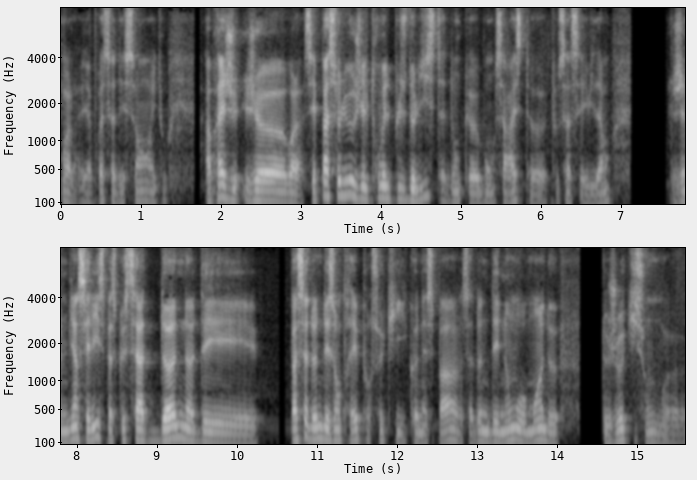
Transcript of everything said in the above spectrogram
Voilà, et après, ça descend et tout. Après, je, voilà, c'est pas celui où j'ai trouvé le plus de listes, donc bon, ça reste, tout ça, c'est évidemment. J'aime bien ces listes parce que ça donne des, bah, ça donne des entrées pour ceux qui connaissent pas, ça donne des noms au moins de, de jeux qui sont. euh,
